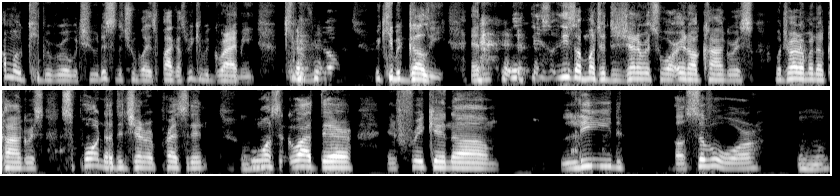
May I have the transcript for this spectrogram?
I'm, gonna keep it real with you. This is the True Players podcast. We keep it grimy, keep it real, we keep it gully. And these these are a bunch of degenerates who are in our Congress, majority of them in our Congress, supporting a degenerate president who Mhm. wants to go out there and freaking um, lead a civil war Mhm.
